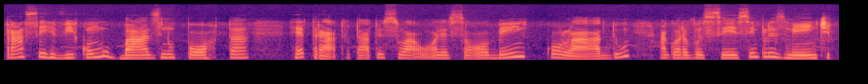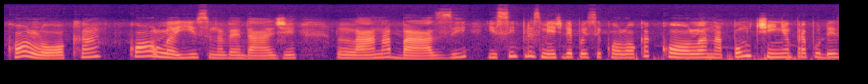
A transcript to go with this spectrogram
para servir como base no porta retrato, tá, pessoal? Olha só, bem colado. Agora você simplesmente coloca, cola isso, na verdade, lá na base e simplesmente depois você coloca cola na pontinha para poder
